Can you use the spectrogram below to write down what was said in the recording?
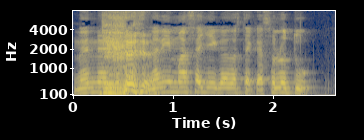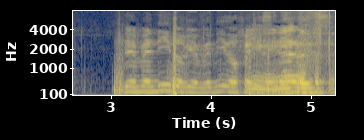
No hay nadie más, nadie más ha llegado hasta acá, solo tú. Bienvenido, bienvenido, felicidades.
